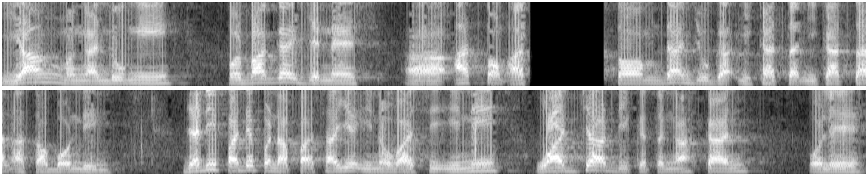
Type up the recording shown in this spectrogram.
yang mengandungi pelbagai jenis uh, atom-atom dan juga ikatan-ikatan atau bonding. Jadi pada pendapat saya inovasi ini wajar diketengahkan oleh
